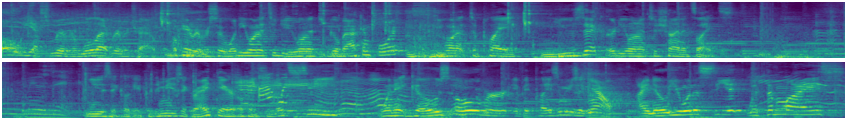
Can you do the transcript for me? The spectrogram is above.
Oh yes, River. We'll let River try. Okay. okay, River. So what do you want it to do? You want it to go back and forth? Do you want it to play music or do you want it to shine its lights? Um, music. Music. Okay, put the music right there. Okay, so let's see when it goes over if it plays the music. Now, I know you want to see it with the mice,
